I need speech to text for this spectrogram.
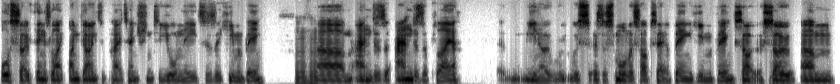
also things like I'm going to pay attention to your needs as a human being, mm-hmm. um, and as and as a player. You know, as a smaller subset of being a human being. So so. Um,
